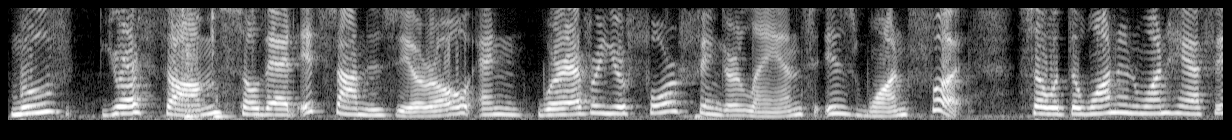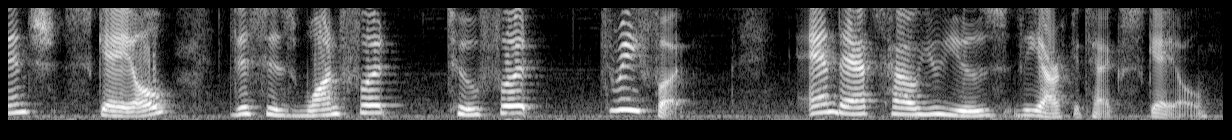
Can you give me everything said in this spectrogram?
move your thumb so that it's on the zero and wherever your forefinger lands is one foot. So with the one and one half inch scale, this is one foot, two foot, three foot. And that's how you use the architect's scale.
